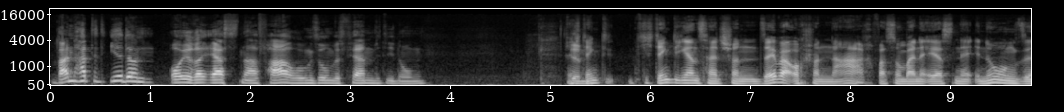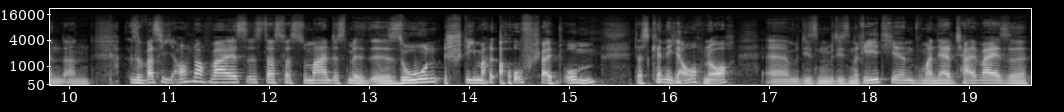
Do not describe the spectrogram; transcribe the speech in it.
wann hattet ihr dann eure ersten Erfahrungen so mit Fernbedienungen? Ich denke ich denk die ganze Zeit schon selber auch schon nach, was so meine ersten Erinnerungen sind an. Also, was ich auch noch weiß, ist das, was du meintest mit äh, Sohn, steh mal auf, schalt um. Das kenne ich auch noch. Äh, mit, diesen, mit diesen Rädchen, wo man ja teilweise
